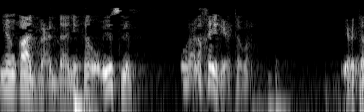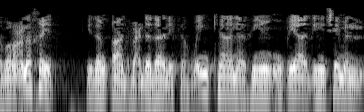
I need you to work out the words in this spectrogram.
ينقاد بعد ذلك ويسلم. وعلى خير يعتبر. يعتبر على خير. إذا انقاد بعد ذلك وإن كان في انقياده شيء من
